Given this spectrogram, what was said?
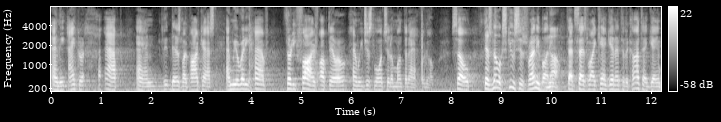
and the Anchor app, and th- there's my podcast. And we already have 35 up there, and we just launched it a month and a half ago. So there's no excuses for anybody No. that says, well, I can't get into the content game.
